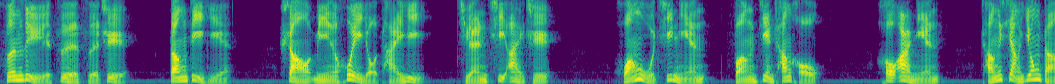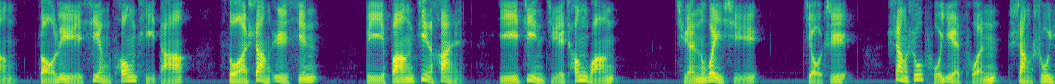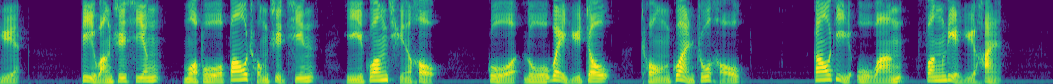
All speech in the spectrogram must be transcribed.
孙律字子至，登帝也。少敏慧有才艺，全弃爱之。黄武七年，封建昌侯。后二年，丞相雍等走律性聪体达，所上日新，比方晋汉，以晋爵称王。权未许，久之，尚书仆射存尚书曰：“帝王之兴，莫不包崇至亲，以光群后。故鲁位于周，宠冠诸侯；高帝武王封列于汉，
